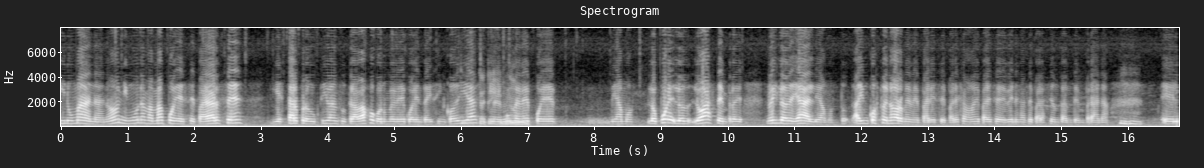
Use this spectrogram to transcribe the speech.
inhumana, ¿no? Ninguna mamá puede separarse y estar productiva en su trabajo con un bebé de 45 días. ningún bebé puede digamos, lo, puede, lo, hacen, pero no es lo ideal, digamos. Hay un costo enorme, me parece, para esa mamá me parece de en esa separación tan temprana. Eh,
